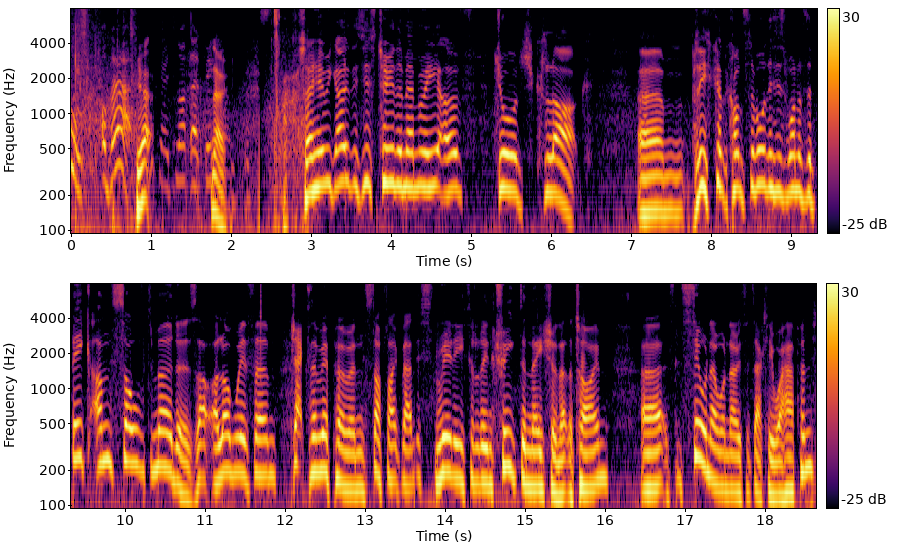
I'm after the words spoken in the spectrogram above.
Oh, oh, that. Yeah. Okay, it's not that big. No. one. So here we go. This is to the memory of George Clark. Um, police constable, this is one of the big unsolved murders, along with um, Jack the Ripper and stuff like that. This really sort of intrigued the nation at the time. Uh, still, no one knows exactly what happened.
